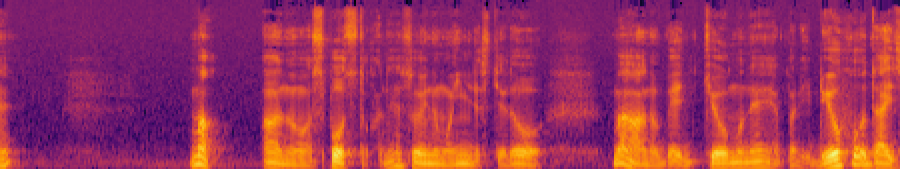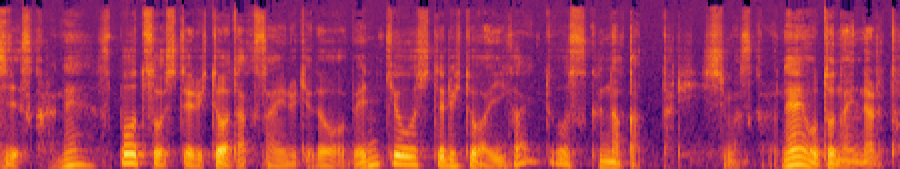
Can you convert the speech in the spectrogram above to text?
う。ね、まああのスポーツとかねそういうのもいいんですけどまああの勉強もねやっぱり両方大事ですからねスポーツをしてる人はたくさんいるけど勉強をしてる人は意外と少なかったりしますからね大人になると。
